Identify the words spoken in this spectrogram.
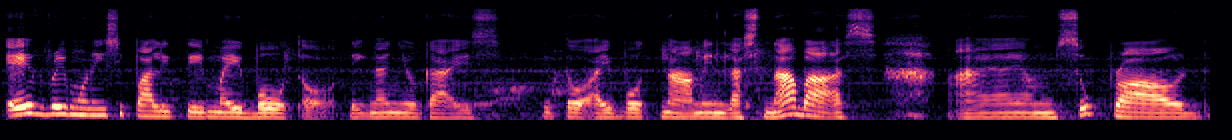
every municipality may boat. O, tingnan nyo guys ito ay boat namin Las Navas. I am so proud.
